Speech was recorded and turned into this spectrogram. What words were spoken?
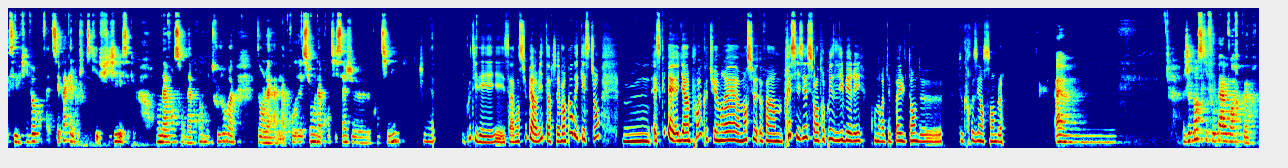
que c'est vivant en fait. C'est pas quelque chose qui est figé, c'est qu'on avance, on apprend, on est toujours dans la, la progression, l'apprentissage euh, continu. Génial. Écoute, ça avance super vite. J'avais encore des questions. Hum, Est-ce qu'il y, a- un point que tu aimerais préciser sur l'entreprise libérée qu'on n'aurait peut-être pas eu le temps de, creuser ensemble? Je pense qu'il faut pas avoir peur.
